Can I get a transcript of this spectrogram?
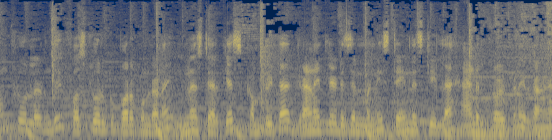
கிரவுண்ட் ஃப்ளோர்ல ஃபஸ்ட் ஃப்ளோருக்கு போறக்கு உண்டான இன்னர் ஸ்டேர் கேஸ் கம்ப்ளீட்டாக கிரானைட்ல டிசைன் பண்ணி ஸ்டெயின்லெஸ் ஸ்டீலில் ஹேண்டில் ப்ரொவைட் பண்ணியிருக்காங்க.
